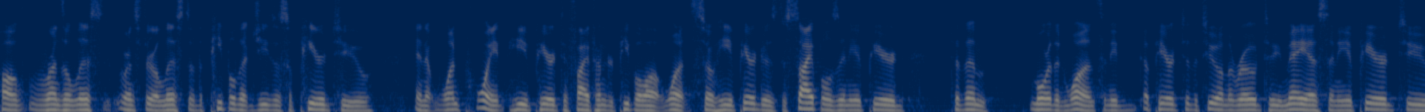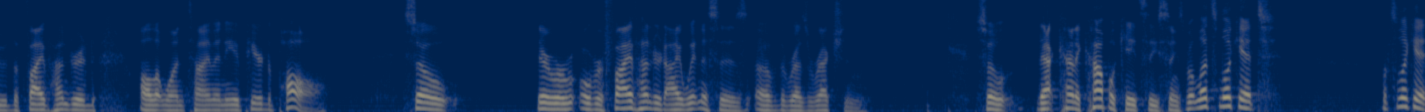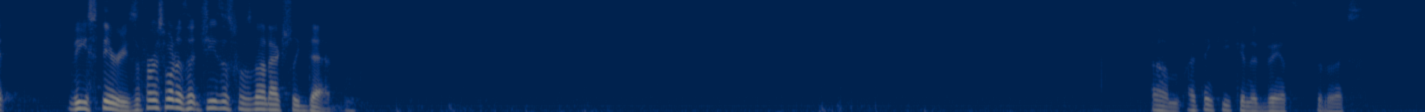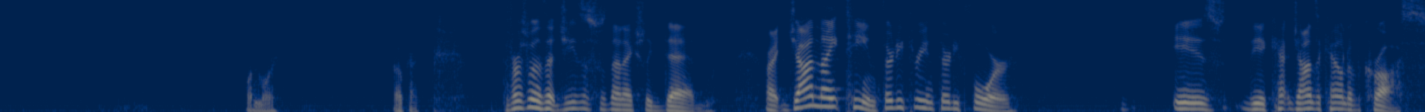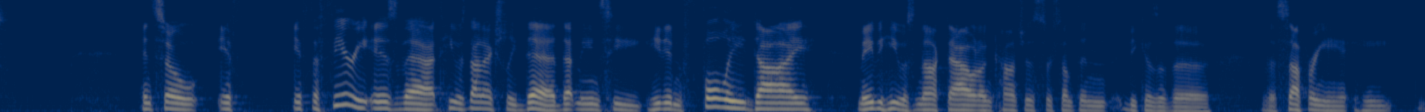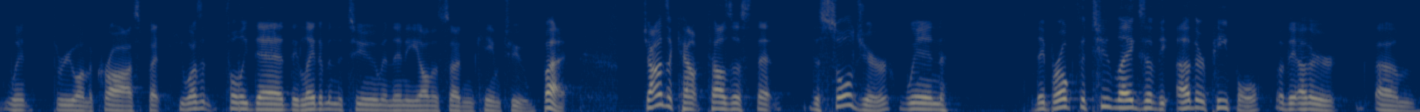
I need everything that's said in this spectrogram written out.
Paul runs a list, runs through a list of the people that Jesus appeared to, and at one point he appeared to 500 people all at once. So he appeared to his disciples, and he appeared to them more than once, and he appeared to the two on the road to Emmaus, and he appeared to the 500 all at one time, and he appeared to Paul. So there were over 500 eyewitnesses of the resurrection. So that kind of complicates these things. But let's look at let's look at these theories. The first one is that Jesus was not actually dead. Um, I think you can advance to the next one more. Okay. The first one is that Jesus was not actually dead. All right, John 19, 33 and 34 is the account, John's account of the cross. And so if if the theory is that he was not actually dead, that means he, he didn't fully die. Maybe he was knocked out unconscious or something because of the the suffering he, he went through on the cross, but he wasn't fully dead. They laid him in the tomb, and then he all of a sudden came to. But John's account tells us that the soldier, when they broke the two legs of the other people, or the other um,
